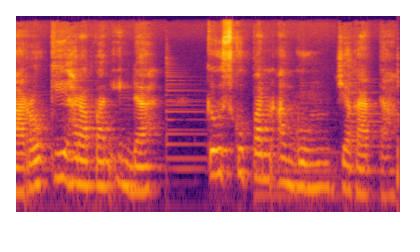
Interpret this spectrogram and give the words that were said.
Paroki Harapan Indah, Keuskupan Agung, Jakarta.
